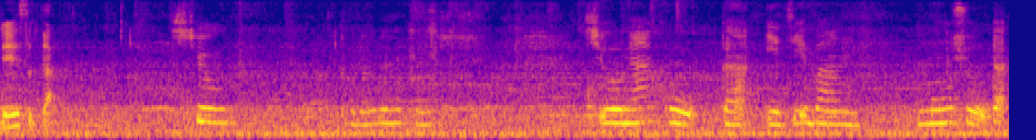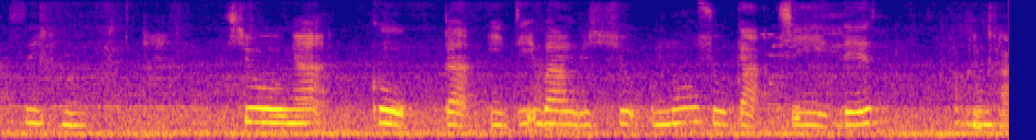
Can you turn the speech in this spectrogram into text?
เดสกะชูขอได้ด้วยนะคะชูงะคุกะอิจิบังมูชูกะซิ ชูงะคุกะอิจิบังวิชุมุชุกะชีเดสขอบคุณค่ะ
